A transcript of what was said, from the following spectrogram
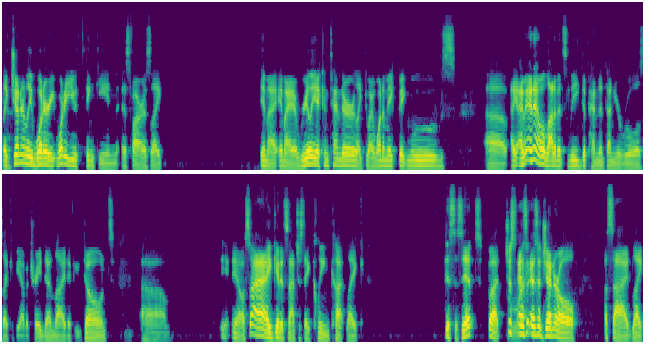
Like generally, what are what are you thinking as far as like am I am I really a contender? Like, do I want to make big moves? Uh, I, I mean, I know a lot of it's league dependent on your rules. Like, if you have a trade deadline, if you don't, um, you know. So I get it's not just a clean cut like this is it, but just as as a general aside, like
